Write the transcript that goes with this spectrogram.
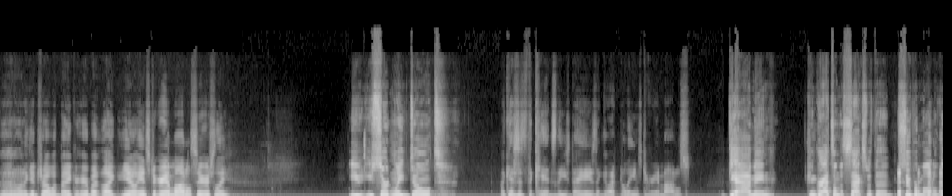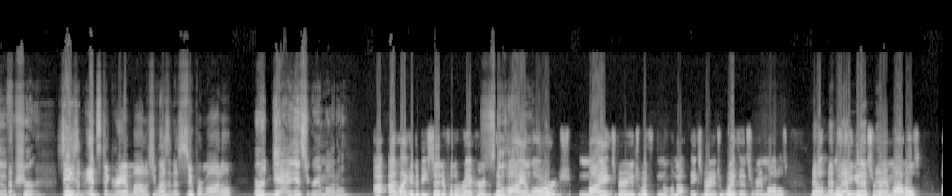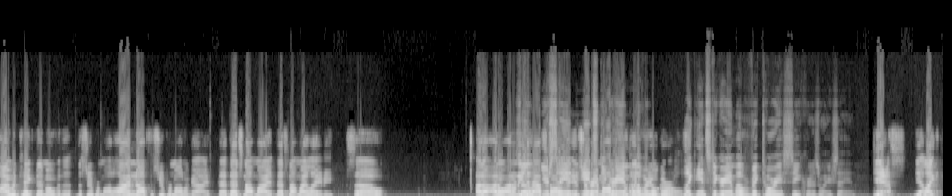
I don't want to get in trouble with Baker here, but like you know, Instagram model. Seriously, You you certainly don't. I guess it's the kids these days that go after the Instagram models. Yeah, I mean, congrats on the sex with the supermodel though, for sure. She's an Instagram model. She wasn't a supermodel. Or yeah, Instagram model. I, I'd like it to be stated for the record Still that by hot, and large, my experience with not experience with Instagram models, but looking at Instagram models, I would take them over the, the supermodel. I'm not the supermodel guy. That that's not my that's not my lady. So I don't I don't I don't need So to have you're stars. saying The Instagram, models look like over, real girls. like Instagram over Victoria's Secret is what you're saying. yes, yeah, like.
